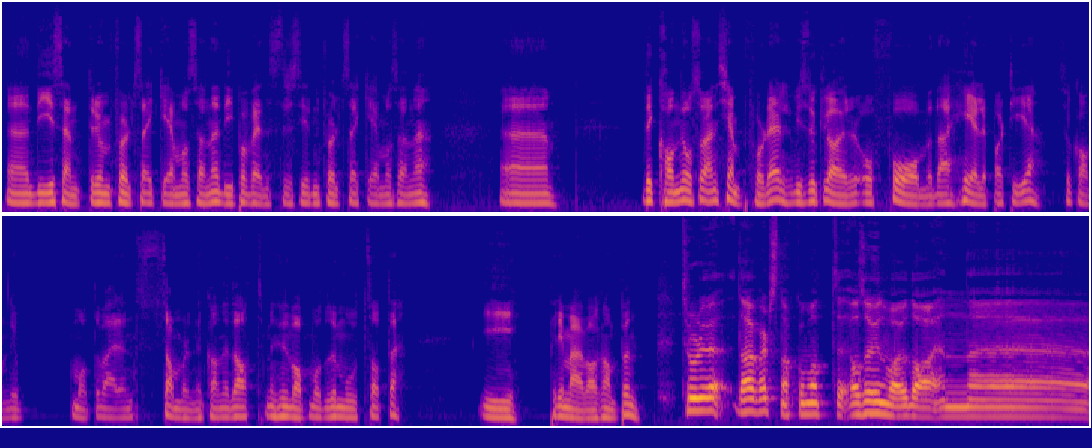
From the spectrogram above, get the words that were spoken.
Eh, de i sentrum følte seg ikke hjemme hos henne, de på venstresiden følte seg ikke hjemme hos henne. Eh, det kan jo også være en kjempefordel. Hvis du klarer å få med deg hele partiet, så kan det jo på en måte være en samlende kandidat. Men hun var på en måte det motsatte i primærvalgkampen. Tror du Det har vært snakk om at altså Hun var jo da en, eh,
